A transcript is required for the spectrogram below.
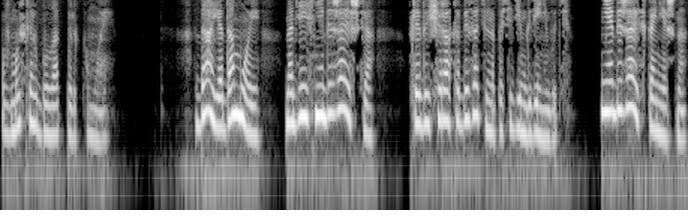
В мыслях была только мой. «Да, я домой. Надеюсь, не обижаешься? В следующий раз обязательно посидим где-нибудь». «Не обижаюсь, конечно»,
